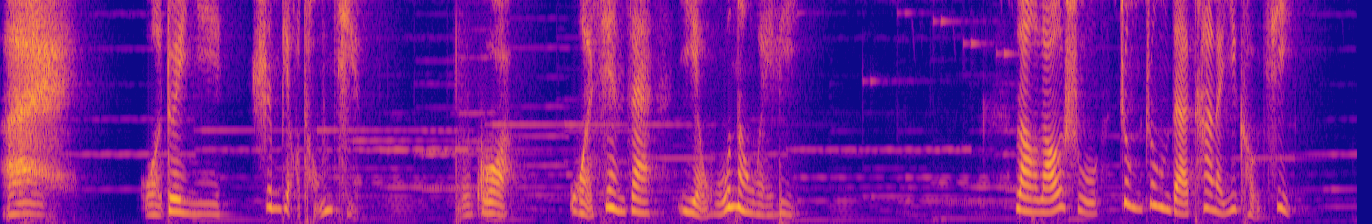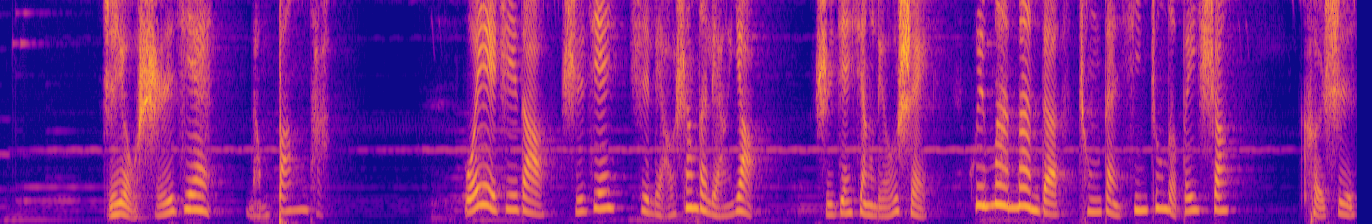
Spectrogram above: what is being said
唉，我对你深表同情，不过我现在也无能为力。老老鼠重重的叹了一口气：“只有时间能帮他。”我也知道，时间是疗伤的良药。时间像流水，会慢慢的冲淡心中的悲伤。可是，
